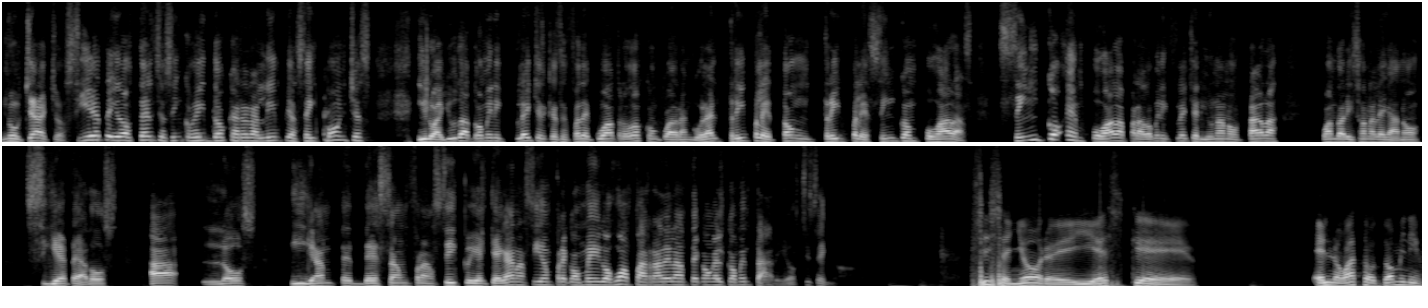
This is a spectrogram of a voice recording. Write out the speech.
Muchachos, 7 y 2 tercios, 5 hits, 2 carreras limpias, 6 ponches. Y lo ayuda Dominic Fletcher, que se fue de 4-2 con cuadrangular, triple ton, triple, 5 empujadas. 5 empujadas para Dominic Fletcher y una anotada cuando Arizona le ganó 7 a 2 a los gigantes de San Francisco. Y el que gana siempre conmigo, Juan Parra, adelante con el comentario. Sí, señor. Sí, señor. Y es que el novato Dominic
